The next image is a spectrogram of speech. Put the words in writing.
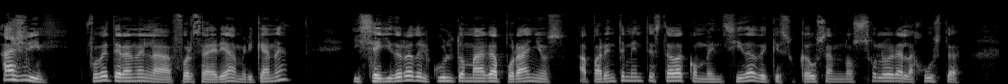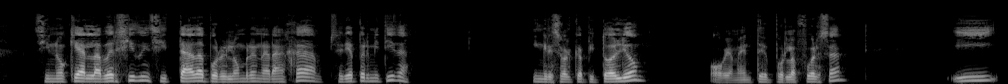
Ashley fue veterana en la Fuerza Aérea Americana y seguidora del culto maga por años. Aparentemente estaba convencida de que su causa no solo era la justa, sino que al haber sido incitada por el hombre naranja sería permitida. Ingresó al Capitolio, obviamente por la fuerza, y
